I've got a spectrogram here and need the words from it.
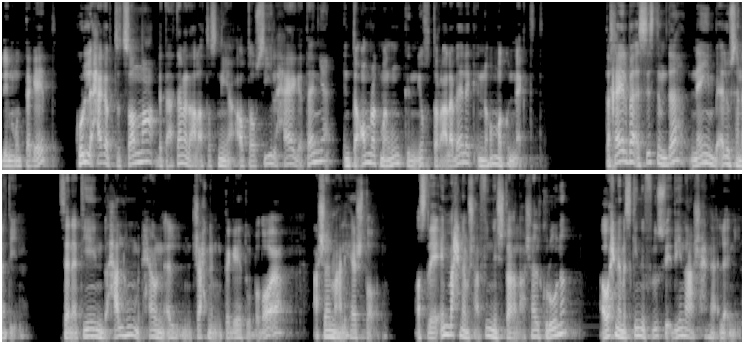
للمنتجات كل حاجة بتتصنع بتعتمد على تصنيع أو توصيل حاجة تانية أنت عمرك ما ممكن يخطر على بالك إن هما connected تخيل بقى ال system ده نايم بقاله سنتين. سنتين بحالهم بنحاول نقلل من شحن المنتجات والبضائع عشان ما عليهاش طلب. أصل يا إما إحنا مش عارفين نشتغل عشان الكورونا أو إحنا ماسكين الفلوس في إيدينا عشان إحنا قلقانين.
